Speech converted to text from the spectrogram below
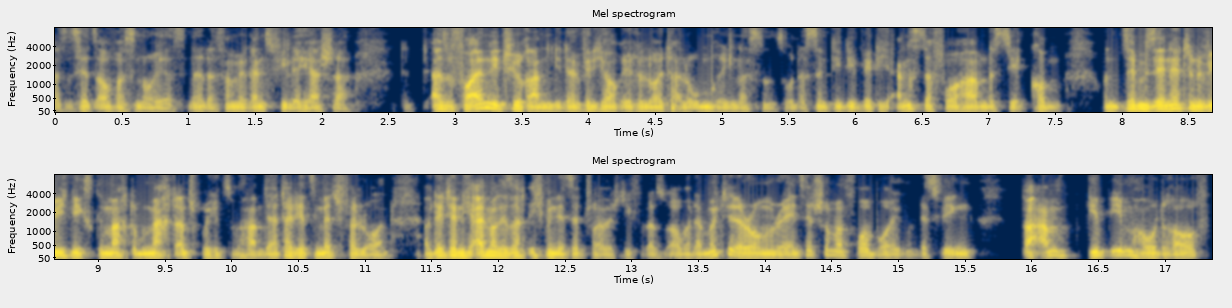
Das ist jetzt auch was Neues, ne? Das haben wir ganz viele Herrscher. Also vor allem die Tyrannen, die dann wirklich auch ihre Leute alle umbringen lassen und so. Das sind die, die wirklich Angst davor haben, dass die kommen. Und Sami Zayn hätte nur wirklich nichts gemacht, um Machtansprüche zu haben. Der hat halt jetzt ein Match verloren. Aber der hat ja nicht einmal gesagt, ich bin jetzt der Tribal Chief oder so. Aber da möchte der Roman Reigns jetzt schon mal vorbeugen. Und deswegen, bam, gib ihm, hau drauf.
